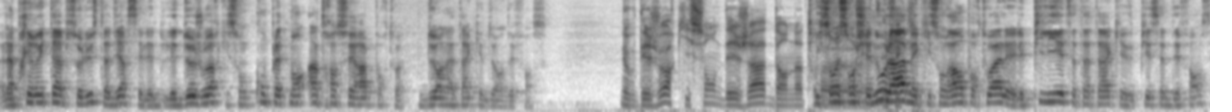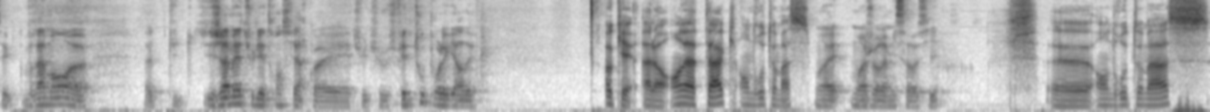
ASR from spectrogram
la priorité absolue, c'est-à-dire c'est les, deux joueurs qui sont complètement intransférables pour toi, deux en attaque et deux en défense. Donc des joueurs qui sont déjà dans notre... Ils sont, ils sont chez nous là, mais qui sont vraiment pour toi les, piliers de cette attaque et les piliers de cette défense, c'est vraiment... Euh, jamais tu les transfères, quoi, et tu, fais tout pour les garder. Ok, alors en attaque, Andrew Thomas. Ouais, moi j'aurais mis ça aussi. Euh, Andrew Thomas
